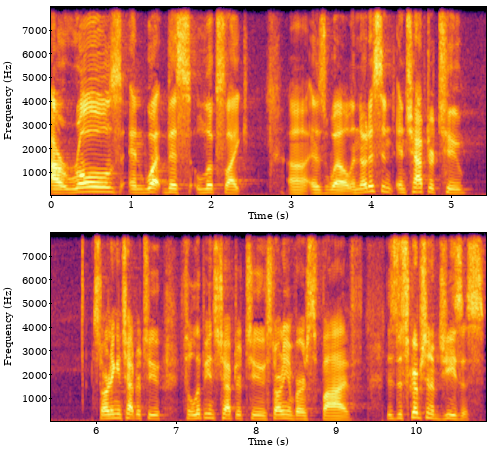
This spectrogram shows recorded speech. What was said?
our roles and what this looks like uh, as well. And notice in, in chapter 2, starting in chapter 2, Philippians chapter 2, starting in verse 5, this description of Jesus.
